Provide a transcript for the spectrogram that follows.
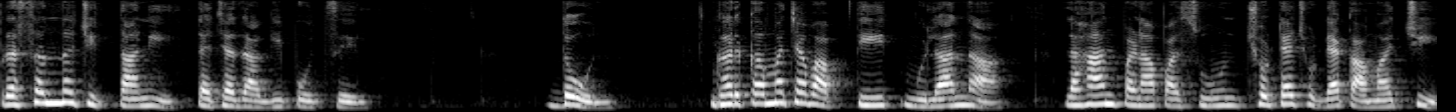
प्रसन्न चित्तानी त्याच्या जागी पोचेल. दोन. घरकामाच्या बाबतीत मुलांना लहानपणापासून छोट्या छोट्या कामाची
